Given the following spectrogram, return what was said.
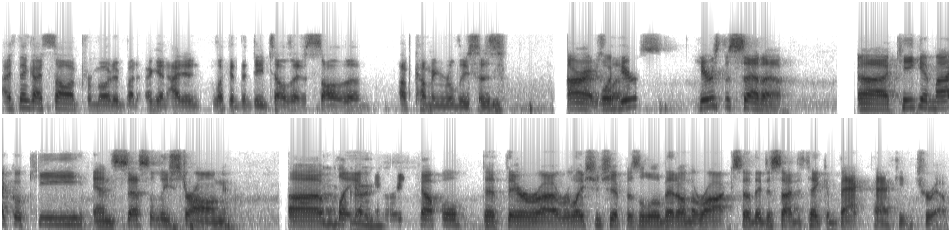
I think I saw it promoted, but again, I didn't look at the details. I just saw the upcoming releases. All right. Just Well, let here's here's the setup. Uh, Keegan Michael Key and Cecily Strong uh, play a married couple that their uh, relationship is a little bit on the rocks, so they decide to take a backpacking trip.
